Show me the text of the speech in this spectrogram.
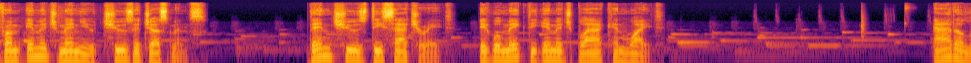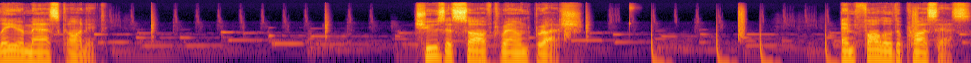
From Image menu choose Adjustments. Then choose Desaturate, it will make the image black and white. Add a layer mask on it. Choose a soft round brush. And follow the process.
